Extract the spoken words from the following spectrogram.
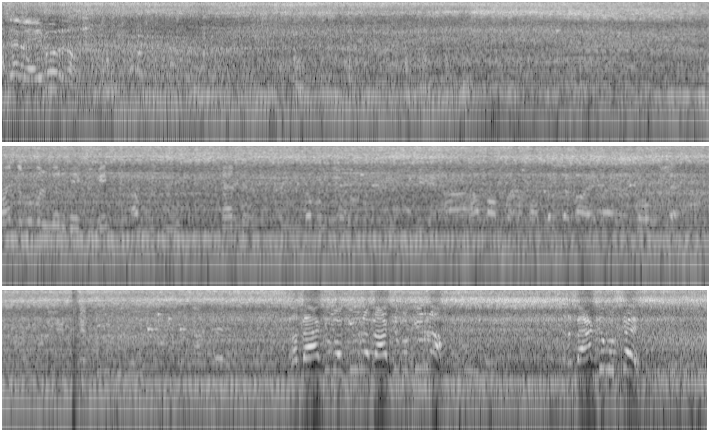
അതെ ലൈവ് വിടണം ബാക്ക് പൊക്കി വിട ബാക്ക് പൊക്കി വിട. ബാക്ക് പൊക്ക് പൊക്കി.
